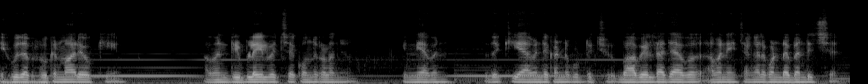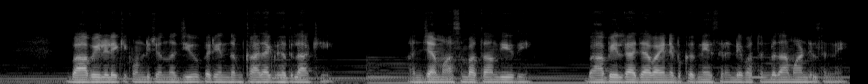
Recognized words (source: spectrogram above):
യഹൂദ പ്രഭുക്കന്മാരെ ഒക്കെയും അവൻ റിബ്ലയിൽ വെച്ച് കൊന്നുകളഞ്ഞു. പിന്നെ അവൻ സിദക്കിയാവിന്റെ കണ്ണുപൊട്ടിച്ചു ബാബേൽ രാജാവ് അവനെ ചങ്ങല കൊണ്ട് ബന്ധിച്ച് ബാബേലിലേക്ക് കൊണ്ടുചെന്ന ജീവപര്യന്തം കാരാഗ്രഹത്തിലാക്കി അഞ്ചാം മാസം പത്താം തീയതി ബാബേൽ രാജാവായ നെബുക്കദ്നേസറിന്റെ പത്തൊൻപതാം ആണ്ടിൽ തന്നെ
